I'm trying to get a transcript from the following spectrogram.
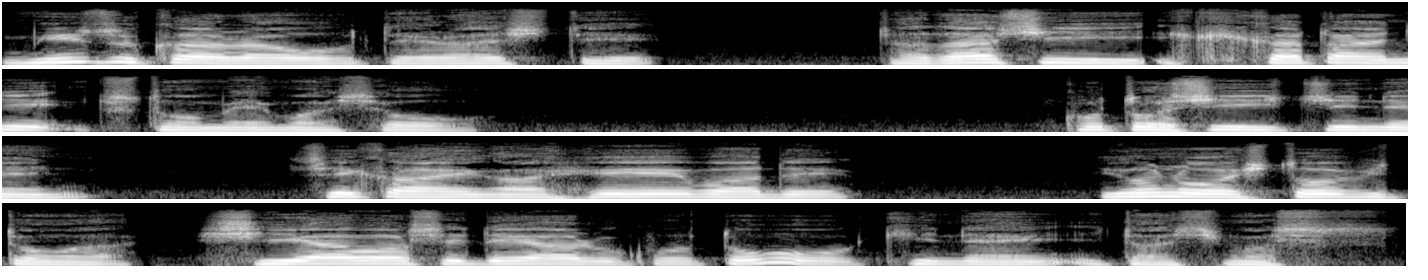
自らを照らして正しい生き方に努めましょう。今年一年世界が平和で世の人々が幸せであることを記念いたします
